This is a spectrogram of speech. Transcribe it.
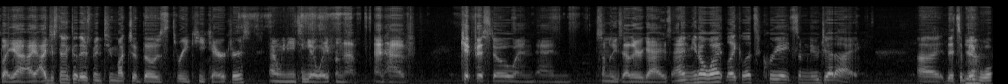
but yeah, I, I just think that there's been too much of those three key characters, and we need to get away from them and have Kit Fisto and and some of these other guys. And you know what? Like, let's create some new Jedi. Uh, it's a yeah. big war,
